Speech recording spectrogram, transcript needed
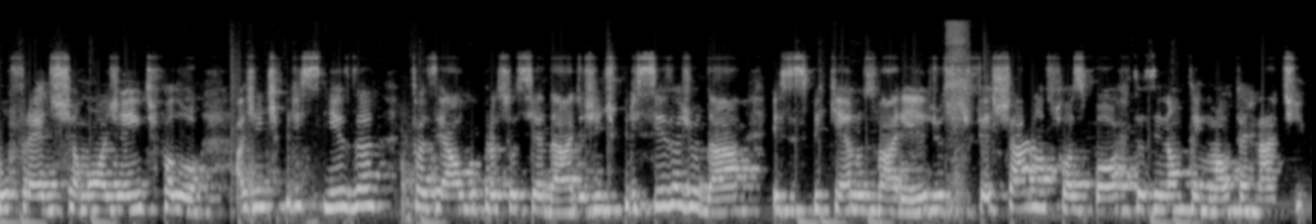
o Fred chamou a gente e falou: a gente precisa fazer algo para a sociedade, a gente precisa ajudar esses pequenos varejos que fecharam as suas portas e não tem uma alternativa.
